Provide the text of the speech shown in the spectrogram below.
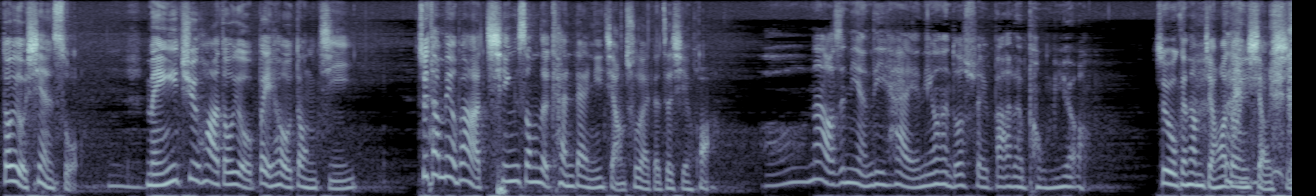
都有线索，嗯、每一句话都有背后动机，所以他没有办法轻松的看待你讲出来的这些话。哦，那老师你很厉害耶，你有很多水吧的朋友。所以我跟他们讲话都很小心，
